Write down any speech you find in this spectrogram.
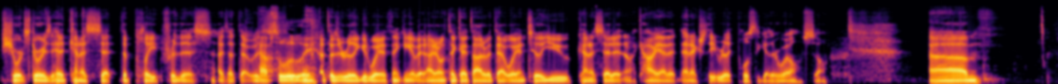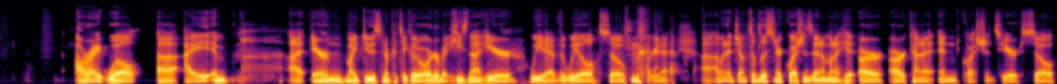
short stories that had kind of set the plate for this. I thought that was Absolutely, that was a really good way of thinking of it. I don't think I thought of it that way until you kind of said it. And I'm like, oh yeah, that, that actually really pulls together well. So, um, all right. Well, uh, I am. Uh, Aaron might do this in a particular order, but he's not here. We have the wheel, so we're gonna. Uh, I'm gonna jump to listener questions, and I'm gonna hit our our kind of end questions here. So,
